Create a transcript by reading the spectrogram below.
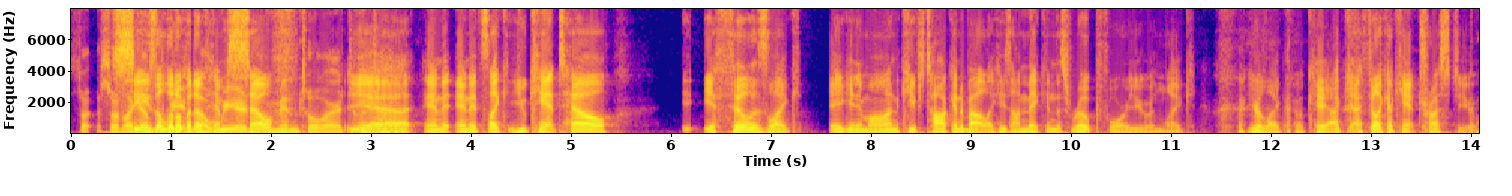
So, sort of like Sees a little weird- bit of a himself. mentor to the yeah, child. and and it's like you can't tell if Phil is like egging him on. Keeps talking about like he's I'm making this rope for you, and like you're like okay, I, I feel like I can't trust you.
